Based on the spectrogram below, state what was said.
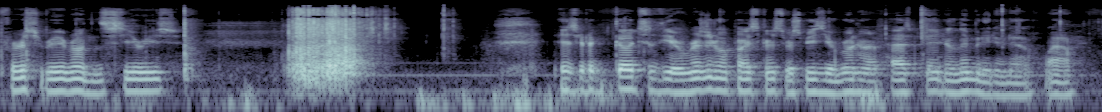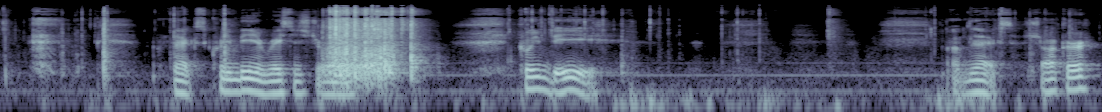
First rerun in the series. Is gonna go to the original Price Cars, which means your runner-up has been eliminated now. Wow. Next, Queen Bee and Racing Stride. Queen Bee. Up next, Shocker.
